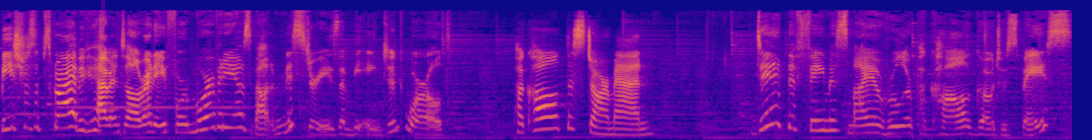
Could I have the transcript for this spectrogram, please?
be sure to subscribe if you haven't already for more videos about mysteries of the ancient world. Pakal the Starman Did the famous Maya ruler Pakal go to space?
